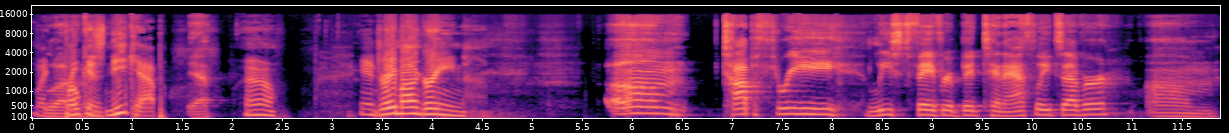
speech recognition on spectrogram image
like out broke his kneecap. Yeah. Yeah. And Draymond Green. Um, top three least favorite Big Ten athletes ever. Um,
